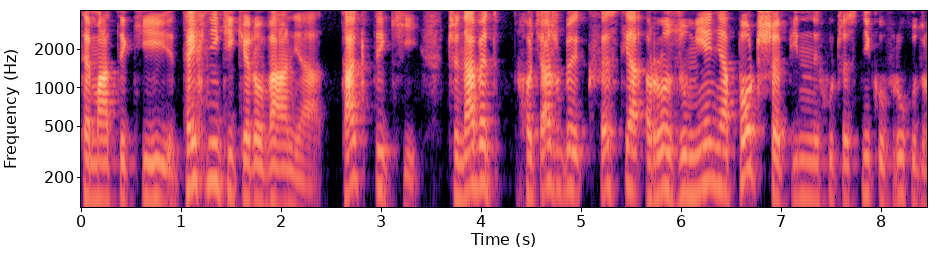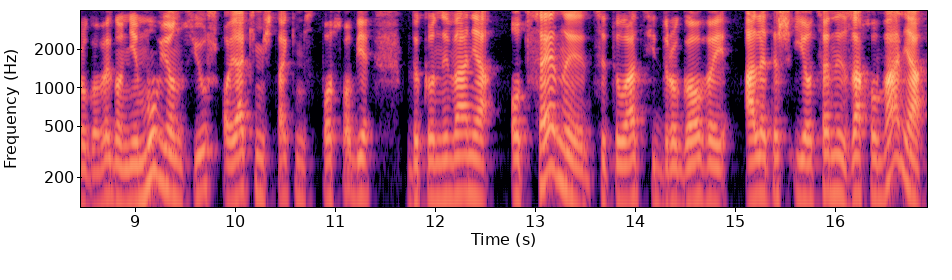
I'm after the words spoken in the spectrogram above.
tematyki techniki kierowania, taktyki, czy nawet chociażby kwestia rozumienia potrzeb innych uczestników ruchu drogowego, nie mówiąc już o jakimś takim sposobie dokonywania oceny sytuacji drogowej, ale też i oceny zachowania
